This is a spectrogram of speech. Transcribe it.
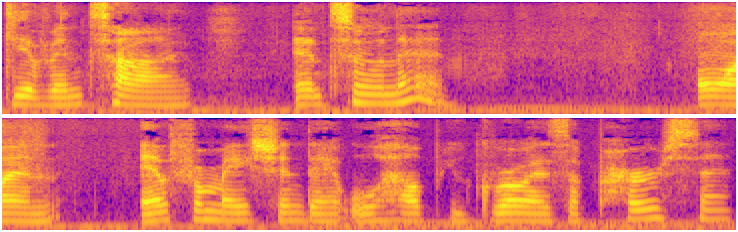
given time and tune in on information that will help you grow as a person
